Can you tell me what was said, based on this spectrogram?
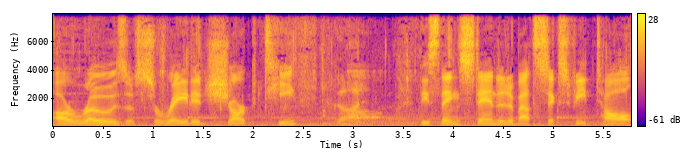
are rows of serrated, sharp teeth. God. These things stand at about six feet tall.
